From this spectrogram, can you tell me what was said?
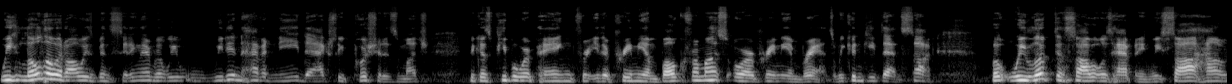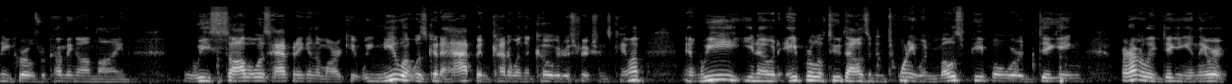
we Lolo had always been sitting there, but we we didn't have a need to actually push it as much because people were paying for either premium bulk from us or our premium brands. We couldn't keep that in stock. But we looked and saw what was happening. We saw how many girls were coming online we saw what was happening in the market. We knew what was going to happen kind of when the COVID restrictions came up. And we, you know, in April of 2020, when most people were digging, or not really digging, and they were,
